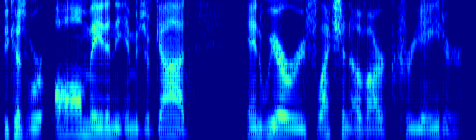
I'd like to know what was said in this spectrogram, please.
because we're all made in the image of God and we are a reflection of our Creator.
